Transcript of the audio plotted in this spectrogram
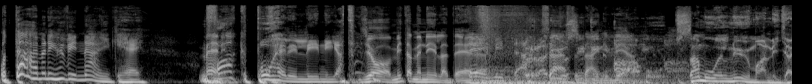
Mutta tämähän meni hyvin näinkin, hei. Meni. Fuck puhelinlinjat. Joo, mitä me niillä tehdään? Ei mitään. Radio Cityn vielä. aamu. Samuel Nyman ja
